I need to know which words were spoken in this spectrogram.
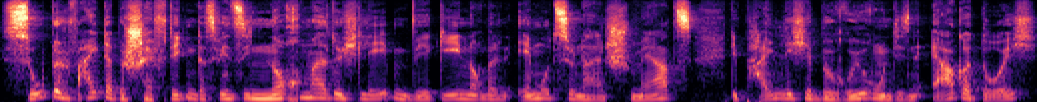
so weiter beschäftigen, dass wir sie nochmal durchleben. Wir gehen nochmal den emotionalen Schmerz, die peinliche Berührung diesen Ärger durch,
